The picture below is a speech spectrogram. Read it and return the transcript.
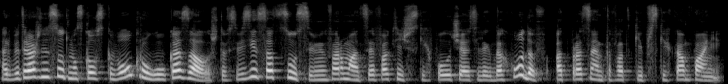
Арбитражный суд Московского округа указал, что в связи с отсутствием информации о фактических получателях доходов от процентов от кипрских компаний,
